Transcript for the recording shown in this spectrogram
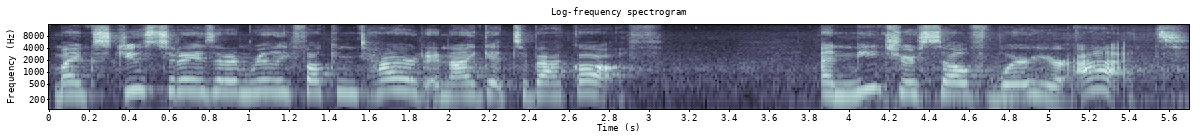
my excuse today is that I'm really fucking tired and I get to back off. And meet yourself where you're at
